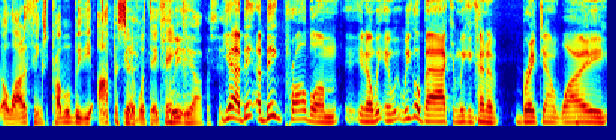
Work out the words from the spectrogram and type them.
a lot of things probably the opposite of what they think? Completely opposite. Yeah, a big, a big problem, you know, we, and we- we go back and we can kind of break down why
